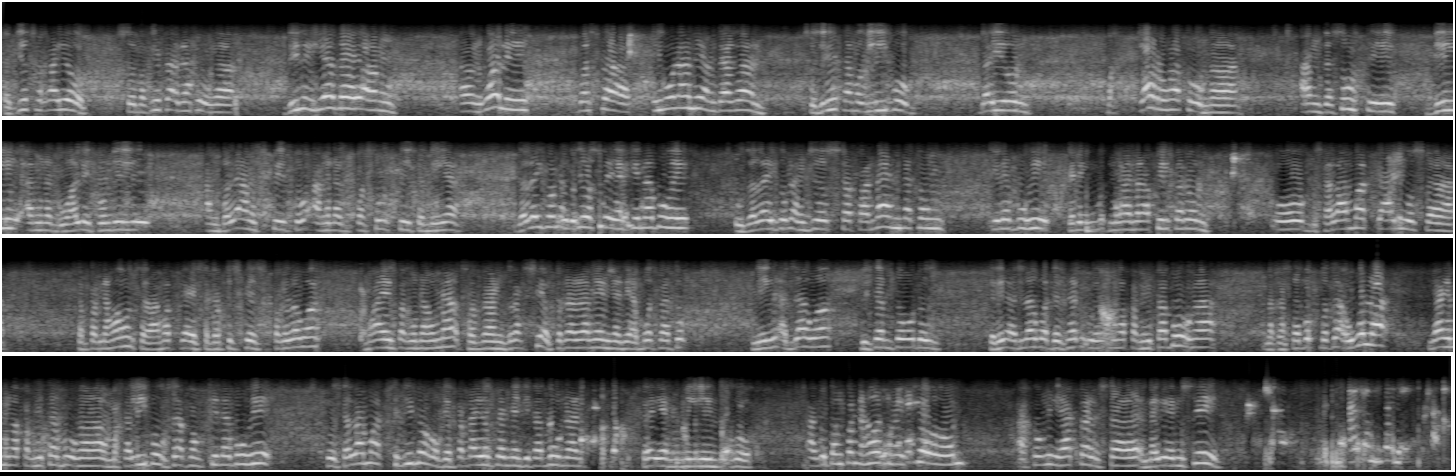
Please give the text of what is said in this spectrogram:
Sa Diyos na kayo so makita na ko nga dili yagaw ang ang wali basta inguna ni ang dagan. So dili ta maglibog. Dayon klaro nga to nga ang gasulti dili ang nagwali kundi ang balaang espiritu ang nagpasulti kaniya dalay ko ng Diyos sa iyang kinabuhi o dalay ko ng Diyos sa panan na kong kinabuhi kaning mga nangapil karon. O salamat kayo sa sa panahon salamat kayo sa kapiskes paglawas maayong pangunahuna sa grand grasya o panalangin nga niabot nato ning adlaw bisan todo kini adlaw daghan mga panghitabo nga nakasabot ba ta wala nga yung mga panghitabo nga makalibog sa akong kinabuhi. So, salamat sa Ginoo kay padayon kanyang gitabunan sa iyang humilin dugo. Ang ibang panahon mga igsoon, akong ihatag sa nag-MC. Atong.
